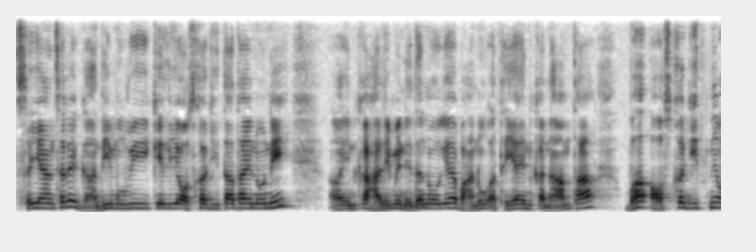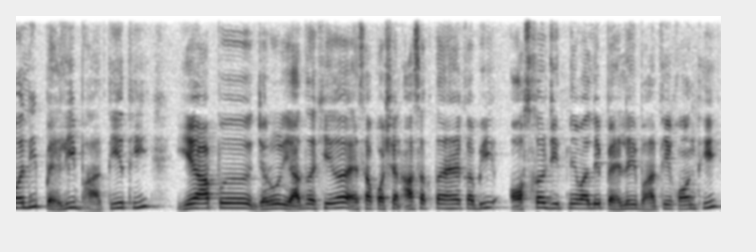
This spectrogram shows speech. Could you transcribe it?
सही आंसर है, गांधी मूवी के लिए ऑस्कर जीता था इन्होंने। इनका हाल ही में निधन हो गया। भानु अथैया इनका नाम था। वह ऑस्कर जीतने वाली पहली भारतीय थी। ये आप ज़रूर याद रखिएगा, ऐसा क्वेश्चन आ सकता है कभी। ऑस्कर जीतने वाले पहले भारतीय कौन थी?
